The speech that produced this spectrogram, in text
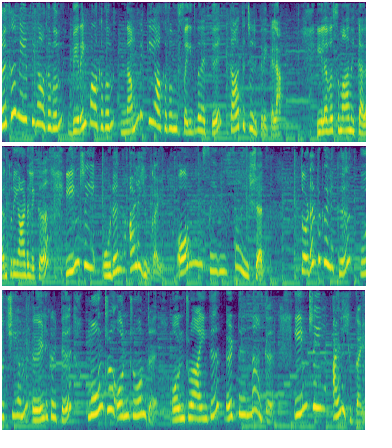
மிக நேர்த்தியாகவும் விரைவாகவும் நம்பிக்கையாகவும் செய்வதற்கு காத்துட்டு இருக்கிறீர்களா? இலவசமான கலந்துரையாடலுக்கு இன்றி உடன் அழையுங்கள் ஓம்னி சேவை சொல்யூஷன் தொடர்புகளுக்கு பூஜ்ஜியம் ஏழு எட்டு மூன்று ஒன்று ஒன்று ஒன்று ஐந்து எட்டு நான்கு. இன்றி அழையுங்கள்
